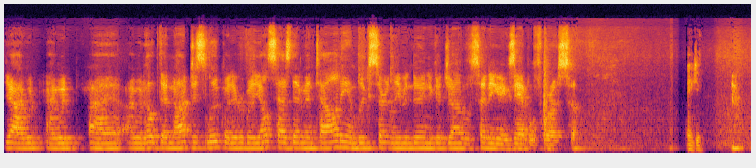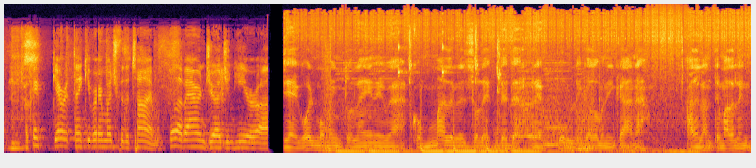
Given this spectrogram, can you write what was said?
yeah, I would, I would, uh, I would hope that not just Luke, but everybody else has that mentality, and Luke's certainly been doing a good job of setting an example for us. So, thank you. Okay, Gerrit, thank you very much for the time. We'll have Aaron Judge in here. Uh, Llegó el momento en la NBA con Madeleine Celeste de República Dominicana. Adelante, Madeleine.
